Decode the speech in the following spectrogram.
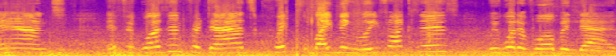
And if it wasn't for Dad's quick lightning reflexes, we would have all been dead.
